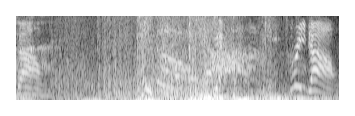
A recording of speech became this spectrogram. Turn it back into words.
down. Yes! Three down!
